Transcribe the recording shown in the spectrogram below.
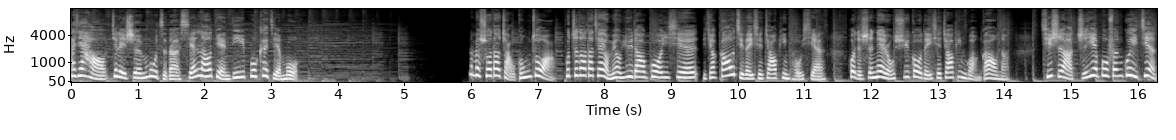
大家好，这里是木子的闲聊点滴播客节目。那么说到找工作啊，不知道大家有没有遇到过一些比较高级的一些招聘头衔，或者是内容虚构的一些招聘广告呢？其实啊，职业不分贵贱，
